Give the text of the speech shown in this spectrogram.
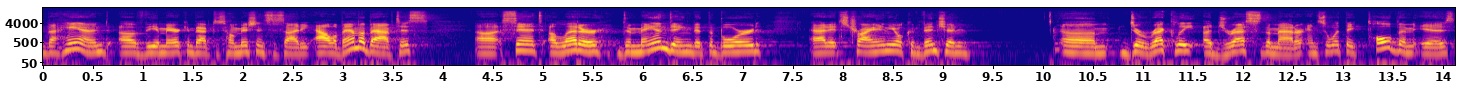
the hand of the American Baptist Home Mission Society. Alabama Baptists uh, sent a letter demanding that the board at its triennial convention um, directly address the matter. And so what they told them is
